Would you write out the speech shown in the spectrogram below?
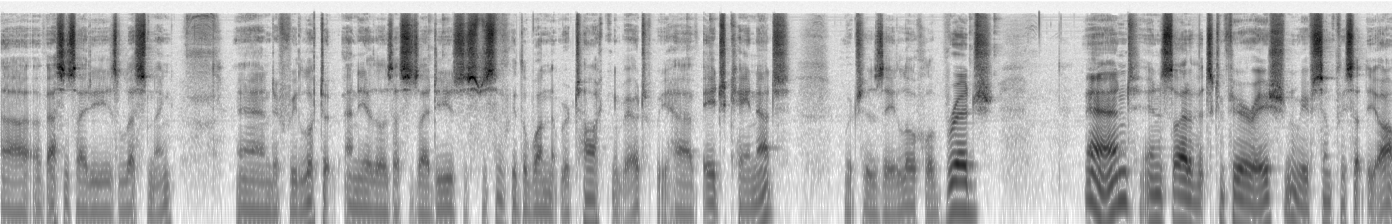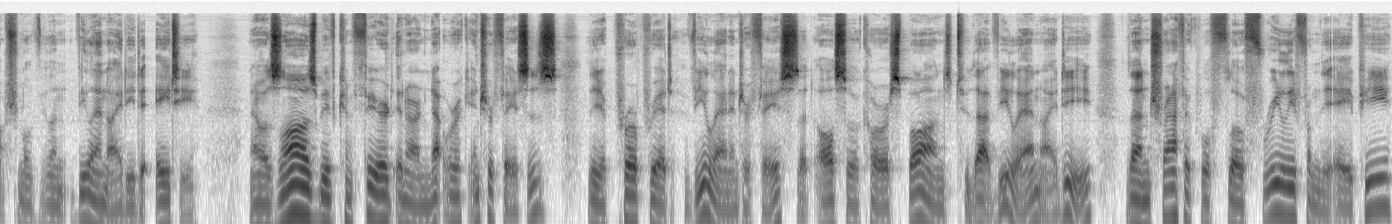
uh, of SSIDs listening. And if we looked at any of those SSIDs, specifically the one that we're talking about, we have HKNet, which is a local bridge, and inside of its configuration, we've simply set the optional VLAN, VLAN ID to 80. Now, as long as we've configured in our network interfaces the appropriate VLAN interface that also corresponds to that VLAN ID, then traffic will flow freely from the AP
